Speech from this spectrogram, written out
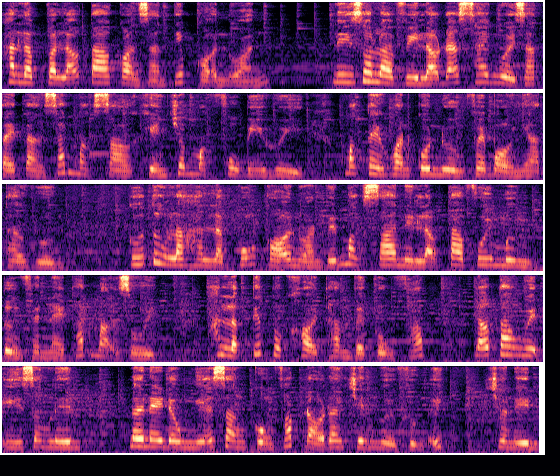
Hàn Lập và lão ta còn gián tiếp có ân oán. Lý do là vì lão đã sai người ra tay tàn sát mặc Sa khiến cho mặc phủ bị hủy, mặc thầy hoàn cô nương phải bỏ nhà tha hương. Cứ tưởng là Hàn Lập cũng có ân oán với mặc Sa nên lão ta vui mừng tưởng phen này thoát mạng rồi. Hàn Lập tiếp tục hỏi thăm về công pháp, lão ta nguyện ý dâng lên. Lời này đồng nghĩa rằng công pháp đó đang trên người Vương Ích, cho nên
